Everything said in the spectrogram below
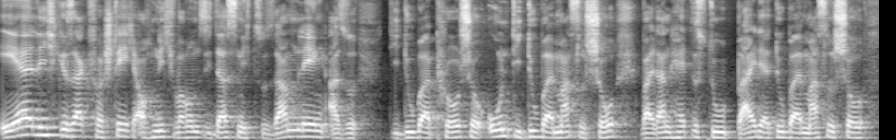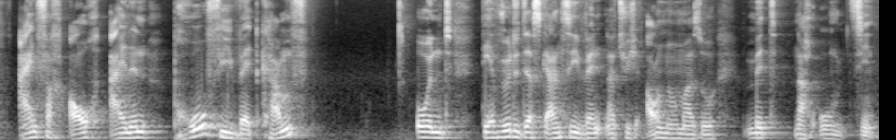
ehrlich gesagt verstehe ich auch nicht, warum sie das nicht zusammenlegen. Also die Dubai Pro Show und die Dubai Muscle Show, weil dann hättest du bei der Dubai Muscle Show einfach auch einen Profi-Wettkampf. Und der würde das ganze Event natürlich auch nochmal so mit nach oben ziehen.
